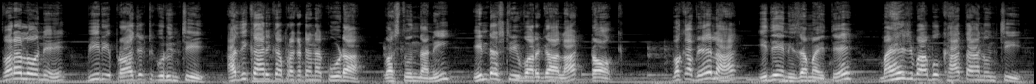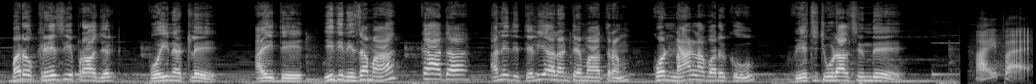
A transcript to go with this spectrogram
త్వరలోనే వీరి ప్రాజెక్ట్ గురించి అధికారిక ప్రకటన కూడా వస్తుందని ఇండస్ట్రీ వర్గాల టాక్. ఒకవేళ ఇదే నిజమైతే మహేష్ బాబు ఖాతా నుంచి మరో క్రేజీ ప్రాజెక్ట్ పోయినట్లే. అయితే ఇది నిజమా కాదా అనేది తెలియాలంటే మాత్రం కొన్నాళ్ళ వరకు వేచి చూడాల్సిందే. అయిపోయి.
